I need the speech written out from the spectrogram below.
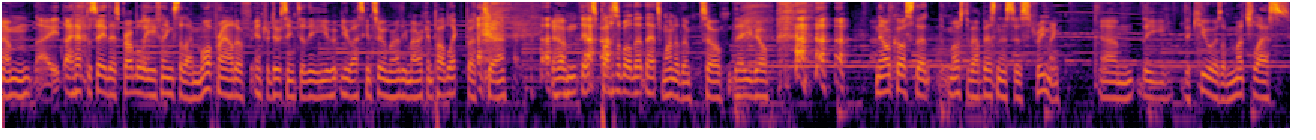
Um, I, would have to say there's probably things that I'm more proud of introducing to the U- U.S. consumer and the American public, but uh, um, it's possible that that's one of them. So there you go. now, of course, that most of our business is streaming. Um, the the queue is a much less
